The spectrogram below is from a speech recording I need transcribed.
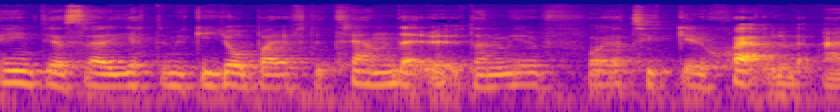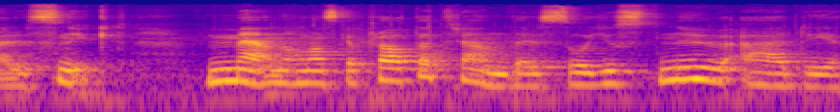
är inte jag sådär jättemycket jobbar efter trender utan mer vad jag tycker själv är snyggt. Men om man ska prata trender så just nu är det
